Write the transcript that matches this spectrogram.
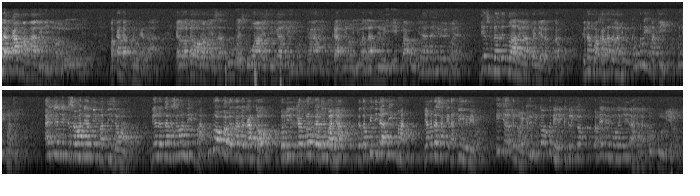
belakang, kamu nggak di dino, lu. Maka tidak perlu heran. Kalau ada orang S1, S2, S3, ibu kat, ibu katnya, jualannya, bau, ya, nah, hidup, dia sudah reda dengan apa yang dia lakukan. Kenapa? Karena dalam hidup kamu menikmati, menikmati. Akhirnya dia ke sawah dia nikmati sawah itu. Dia datang ke sawah nikmat. Untuk apa datang ke kantor? Pergi ke kantor gaji banyak, tetapi tidak nikmat. Yang ada sakit hati tapi apa? Iya kena ikut kau ke dia kali kau. Pada dia mau gaji ah nak kupu ya.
